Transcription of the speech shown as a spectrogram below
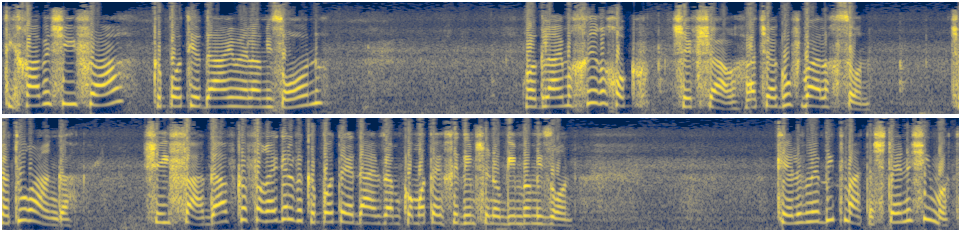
פתיחה בשאיפה, כפות ידיים אל המזרון, רגליים הכי רחוק שאפשר, עד שהגוף באלכסון. צ'טורנגה, שאיפה, גב כף הרגל וכפות הידיים, זה המקומות היחידים שנוגעים במזרון. כלב מביט מטה, שתי נשימות.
